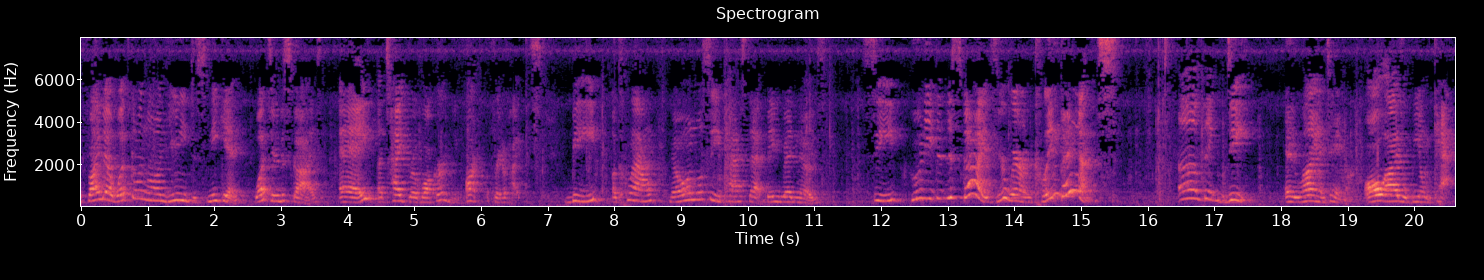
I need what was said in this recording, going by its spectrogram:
To find out what's going on, you need to sneak in. What's your disguise? A, a tightrope walker. You aren't afraid of heights. B, a clown. No one will see past that big red nose. C, who needs a disguise? You're wearing clean pants. Oh, big. D, a lion tamer. All eyes will be on the cat.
